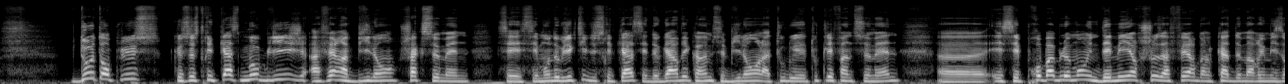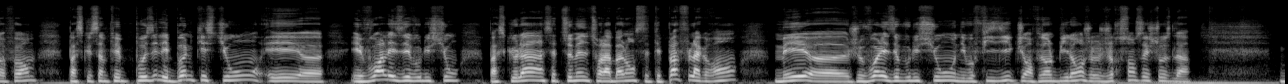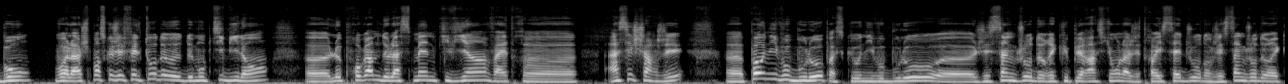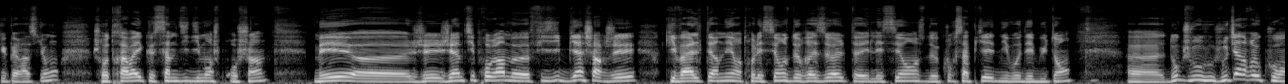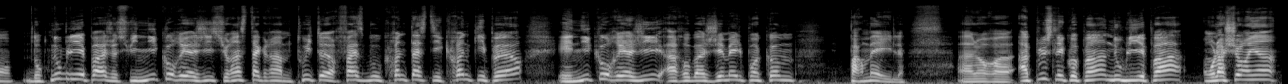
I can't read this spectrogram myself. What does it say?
D'autant plus que ce streetcast m'oblige à faire un bilan chaque semaine. C'est mon objectif du streetcast, c'est de garder quand même ce bilan là toutes les fins de semaine. Euh, et c'est probablement une des meilleures choses à faire dans le cadre de ma remise en forme parce que ça me fait poser les bonnes questions et, euh, voir les évolutions. Parce que là, cette semaine sur la balance, c'était pas flagrant, mais euh, je vois les évolutions au niveau physique en faisant le bilan, je ressens ces choses là. Bon, voilà, je pense que j'ai fait le tour de, mon petit bilan. Euh, le programme de la semaine qui vient va être euh, assez chargé. Euh, pas au niveau boulot, parce qu'au niveau boulot, j'ai 5 jours de récupération. Là, j'ai travaillé 7 jours, donc j'ai 5 jours de récupération. Je retravaille que samedi, dimanche prochain. Mais j'ai un petit programme physique bien chargé qui va alterner entre les séances de result et les séances de course à pied niveau débutant. donc je vous, je tiendrai au courant. Donc n'oubliez pas, je suis Nico Réagi sur Instagram, Twitter, Facebook, Runtastic, Et nicoréagi.gmail.com par mail. Alors, euh, à plus les copains, n'oubliez pas, on lâche rien.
